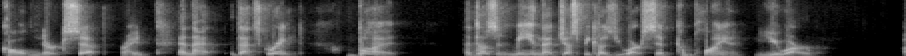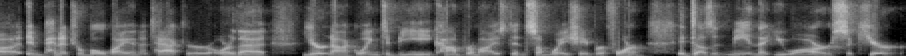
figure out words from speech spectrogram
called NERC CIP, right? And that that's great. But that doesn't mean that just because you are CIP compliant, you are uh, impenetrable by an attacker or that you're not going to be compromised in some way, shape, or form. It doesn't mean that you are secure.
